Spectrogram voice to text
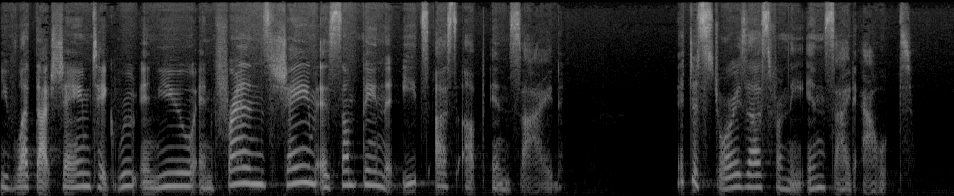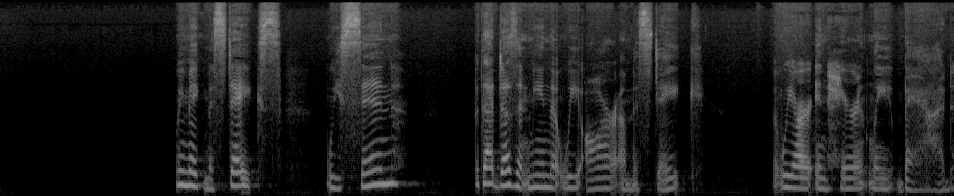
You've let that shame take root in you. And friends, shame is something that eats us up inside. It destroys us from the inside out. We make mistakes, we sin, but that doesn't mean that we are a mistake, that we are inherently bad.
